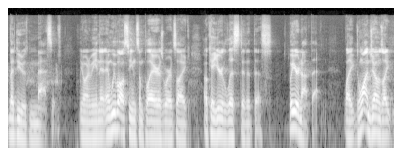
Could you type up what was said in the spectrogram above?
that dude is massive. You know what I mean? And, and we've all seen some players where it's like, okay, you're listed at this, but you're not that. Like Dawand Jones, like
